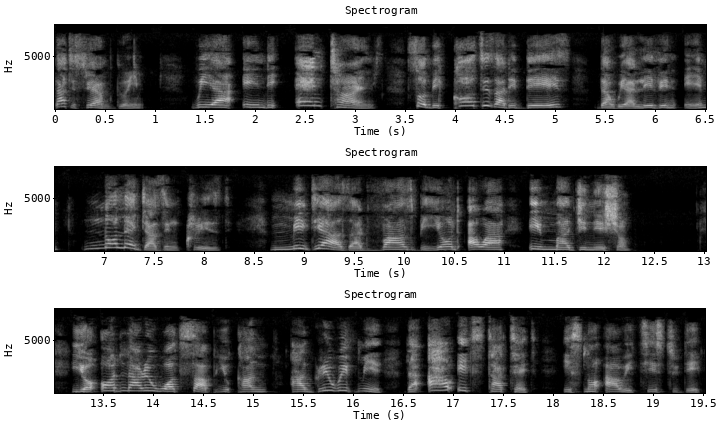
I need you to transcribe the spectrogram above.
That is where I'm going. We are in the end times. So, because these are the days that we are living in, knowledge has increased. Media has advanced beyond our imagination. Your ordinary WhatsApp, you can agree with me that how it started is not how it is today.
